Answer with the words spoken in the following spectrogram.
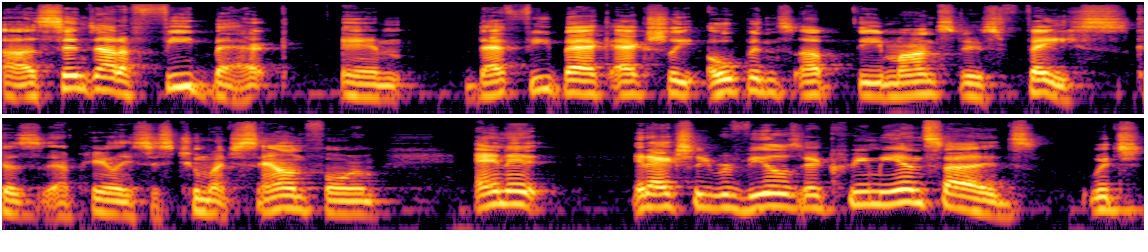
uh, sends out a feedback, and that feedback actually opens up the monster's face because apparently it's just too much sound for him, and it it actually reveals their creamy insides, which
